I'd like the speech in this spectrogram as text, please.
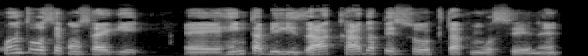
quanto você consegue é, rentabilizar cada pessoa que está com você, né?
